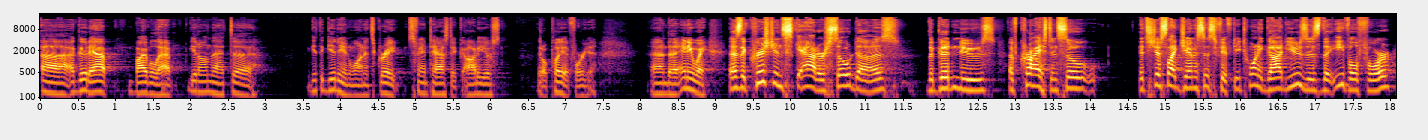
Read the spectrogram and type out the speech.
uh, a good app, Bible app, get on that. Uh, get the Gideon one. It's great. It's fantastic. Audio, it'll play it for you. And uh, anyway, as the Christians scatter, so does the good news of Christ. And so it's just like Genesis 50 20. God uses the evil for,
